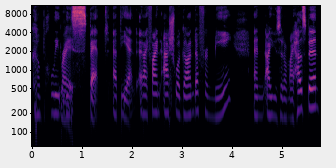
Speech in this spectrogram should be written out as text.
completely Right. spent at the end. And I find ashwagandha for me, and I use it on my husband.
